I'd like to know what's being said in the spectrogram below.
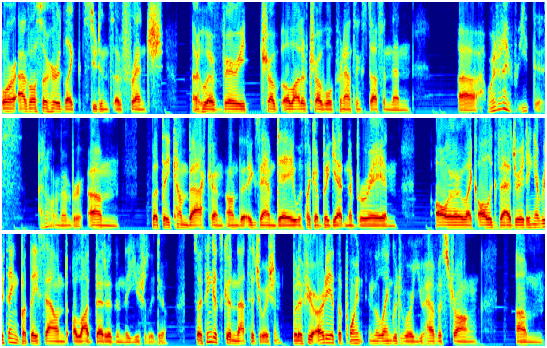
or I've also heard like students of French uh, who have very trouble, a lot of trouble pronouncing stuff, and then uh, where did I read this? I don't remember. Um, but they come back on, on the exam day with like a baguette and a beret and all are like all exaggerating everything, but they sound a lot better than they usually do. So I think it's good in that situation. But if you're already at the point in the language where you have a strong um,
